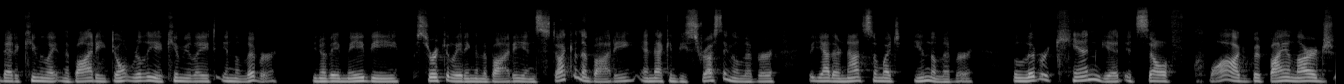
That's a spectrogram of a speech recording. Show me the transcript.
that accumulate in the body don't really accumulate in the liver you know they may be circulating in the body and stuck in the body and that can be stressing the liver but yeah they're not so much in the liver. The liver can get itself clogged but by and large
